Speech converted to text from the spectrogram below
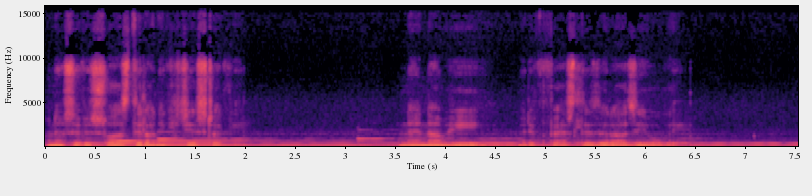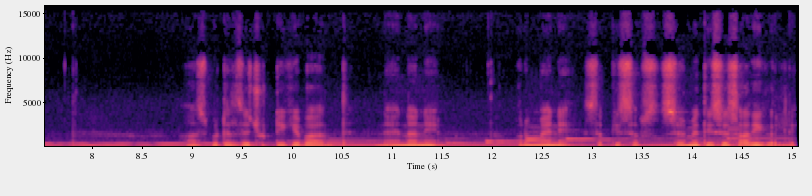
मैंने उसे विश्वास दिलाने की चेष्टा की। नैना भी मेरे फैसले से राज़ी हो गई। हॉस्पिटल से छुट्टी के बाद नैना ने और मैंने सबकी सब सहमति से शादी कर ली।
